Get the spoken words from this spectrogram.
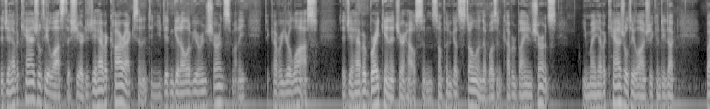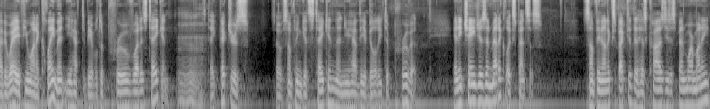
Did you have a casualty loss this year? Did you have a car accident and you didn't get all of your insurance money to cover your loss? Did you have a break in at your house and something got stolen that wasn't covered by insurance? You may have a casualty loss you can deduct. By the way, if you want to claim it, you have to be able to prove what is taken. Mm. Take pictures. So if something gets taken, then you have the ability to prove it. Any changes in medical expenses? Something unexpected that has caused you to spend more money?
